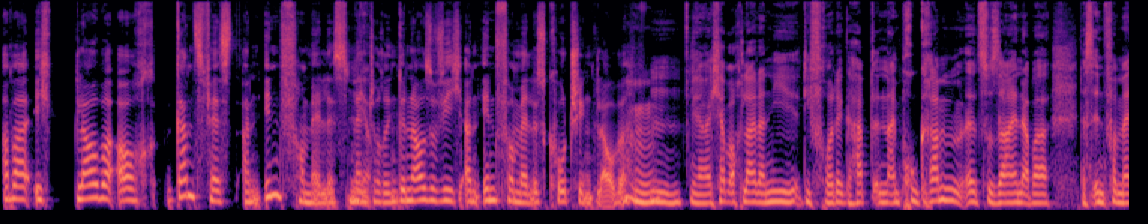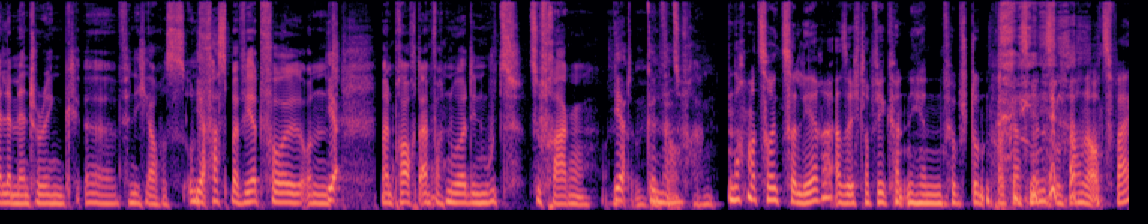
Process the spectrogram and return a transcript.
aber ich glaube auch ganz fest an informelles Mentoring, ja. genauso wie ich an informelles Coaching glaube. Mhm. Ja, ich habe auch leider nie die Freude gehabt, in einem Programm äh, zu sein, aber das informelle Mentoring äh, finde ich auch ist unfassbar ja. wertvoll und ja. man braucht einfach nur den Mut zu fragen. Und, ja, um genau. Zu fragen. Nochmal zurück zur Lehre. Also ich glaube, wir könnten hier einen Fünf-Stunden-Podcast mindestens machen, auch zwei.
